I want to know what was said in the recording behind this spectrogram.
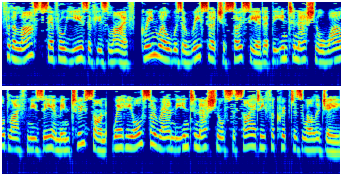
For the last several years of his life, Greenwell was a research associate at the International Wildlife Museum in Tucson, where he also ran the International Society for Cryptozoology.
